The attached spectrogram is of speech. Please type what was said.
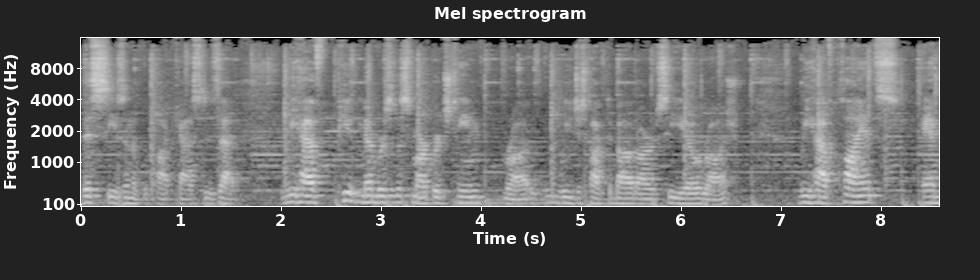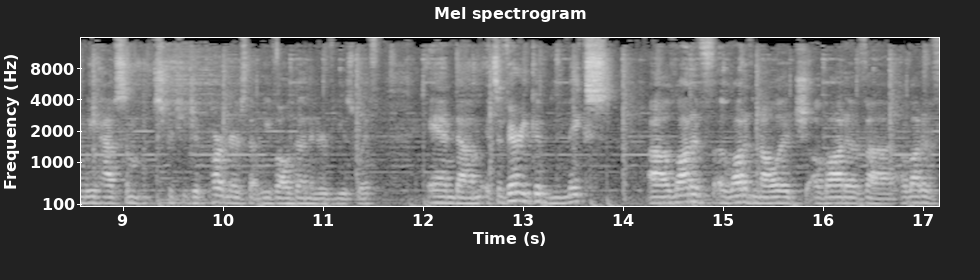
this season of the podcast is that we have members of the SmartBridge team. Raj, we just talked about our CEO Raj. We have clients and we have some strategic partners that we've all done interviews with, and um, it's a very good mix. a lot of a lot of knowledge, a lot of uh, a lot of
